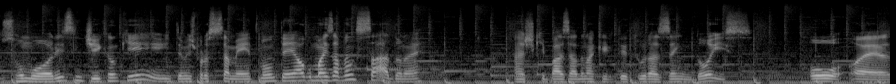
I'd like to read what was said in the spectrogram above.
os rumores indicam que em termos de processamento vão ter algo mais avançado, né? Acho que baseado na arquitetura Zen 2 ou é,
